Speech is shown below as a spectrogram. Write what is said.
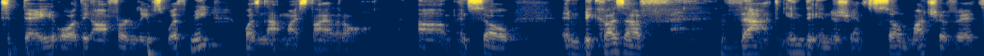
today or the offer leaves with me was not my style at all. Um, and so, and because of that in the industry and so much of it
